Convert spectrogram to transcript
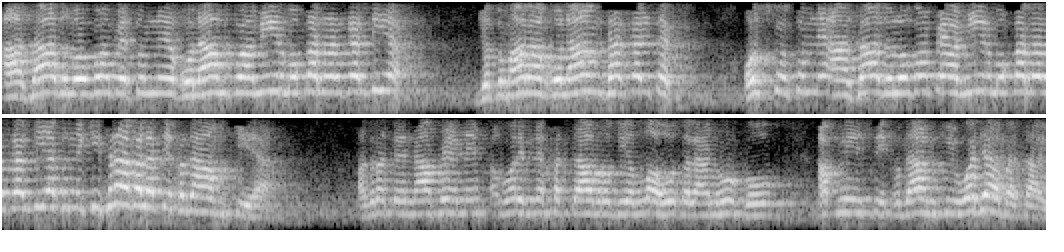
آزاد لوگوں پہ تم نے غلام کو امیر مقرر کر دیا، جو تمہارا غلام تھا کل تک، اس کو تم نے آزاد لوگوں پہ امیر مقرر کر دیا، تم نے کتنا غلط اقدام کیا؟ حضرت نافع نے، عمر ابن خطاب رضی اللہ تعالیٰ عنہ کو اپنی اس اقدام کی وجہ بتائی،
